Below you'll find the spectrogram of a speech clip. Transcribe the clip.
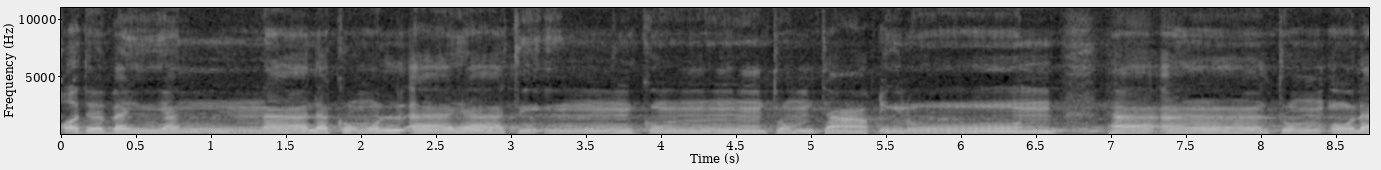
قد بينا لكم الآيات إن كنتم تعقلون. ها أنتم أولئك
